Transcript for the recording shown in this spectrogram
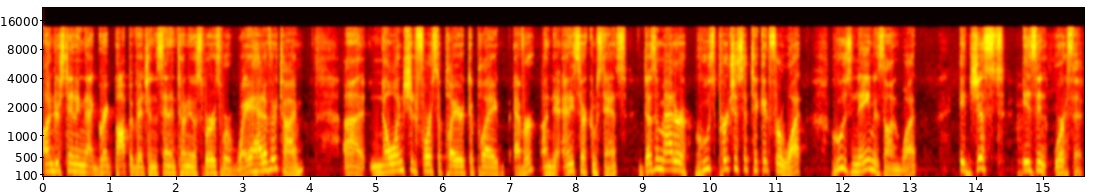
understanding that Gregg Popovich and the San Antonio Spurs were way ahead of their time. Uh, no one should force a player to play ever under any circumstance. Doesn't matter who's purchased a ticket for what, whose name is on what. It just isn't worth it.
